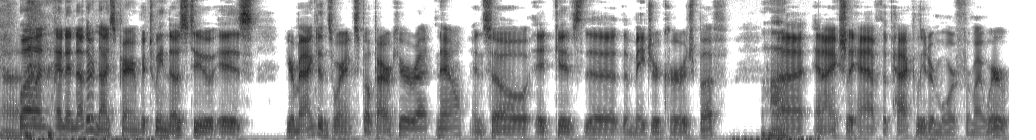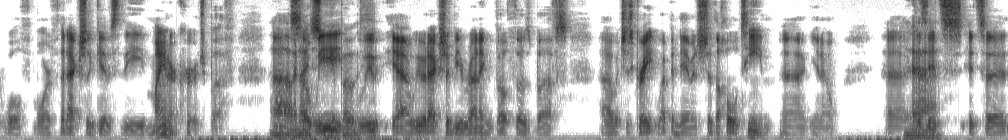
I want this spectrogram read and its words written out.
uh, well, and, and another nice pairing between those two is your Magden's wearing spell power cure right now, and so it gives the the major courage buff. Uh-huh. Uh, and I actually have the pack leader morph for my werewolf morph that actually gives the minor courage buff. Uh, oh, so nice. we, we yeah we would actually be running both those buffs, uh, which is great weapon damage to the whole team. Uh, you know, because uh, yeah. it's it's a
